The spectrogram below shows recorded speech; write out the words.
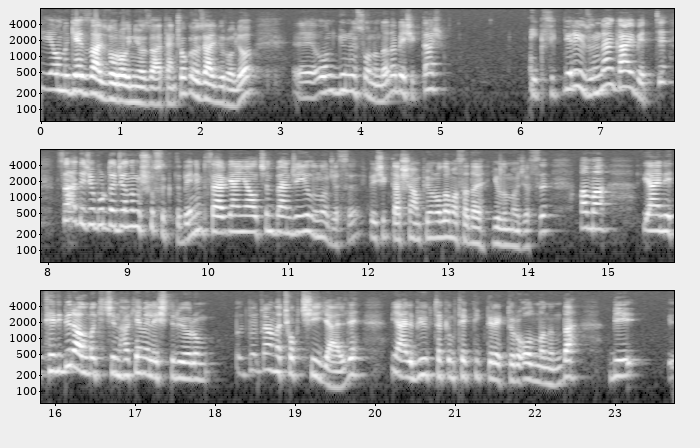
E, onu Gezzal zor oynuyor zaten. Çok özel bir rolü. E, onun günün sonunda da Beşiktaş eksikleri yüzünden kaybetti. Sadece burada canımı şu sıktı. Benim Sergen Yalçın bence yılın hocası. Beşiktaş şampiyon olamasa da yılın hocası. Ama yani tedbir almak için hakem eleştiriyorum bana çok çiğ geldi. Yani büyük takım teknik direktörü olmanın da bir e,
